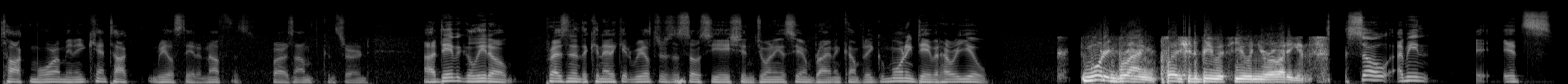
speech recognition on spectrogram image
talk more. I mean, you can't talk real estate enough as far as I'm concerned. Uh, David Galito, president of the Connecticut Realtors Association, joining us here in Brian and Company. Good morning, David. How are you? Good morning, Brian. Pleasure to be with you and your audience. So, I mean, it's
